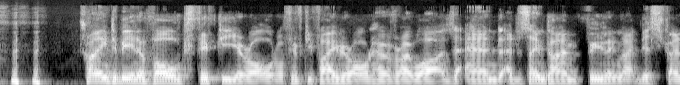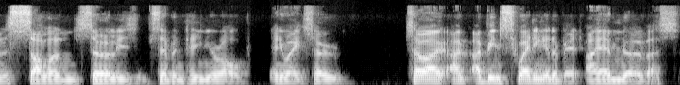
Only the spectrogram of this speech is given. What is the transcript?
trying to be an evolved 50 year old or 55 year old, however I was, and at the same time feeling like this kind of sullen, surly 17 year old. Anyway, so so I, I've been sweating it a bit. I am nervous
